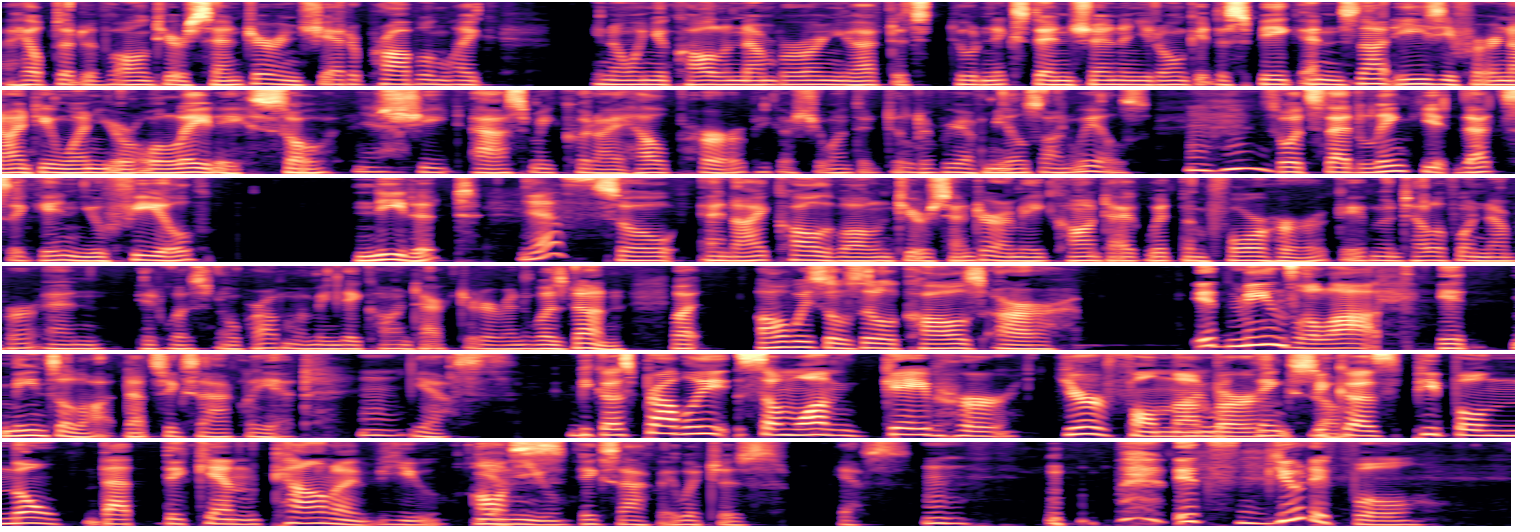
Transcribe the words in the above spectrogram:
I helped at a volunteer center, and she had a problem like. You know, when you call a number and you have to do an extension and you don't get to speak, and it's not easy for a 91 year old lady. So she asked me, could I help her because she wanted delivery of Meals on Wheels. Mm-hmm. So it's that link that's again you feel needed. Yes. So and I called the volunteer center. I made contact with them for her, gave them the telephone number, and it was no problem. I mean, they contacted her and it was done. But always those little calls are. It means a lot. It means a lot. That's exactly it. Mm. Yes. Because probably someone gave her your phone I would number think so. because people know that they can count on you on Yes, you. Exactly. Which is yes. It's beautiful.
